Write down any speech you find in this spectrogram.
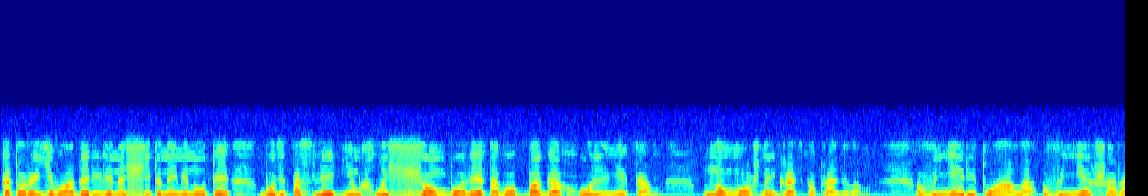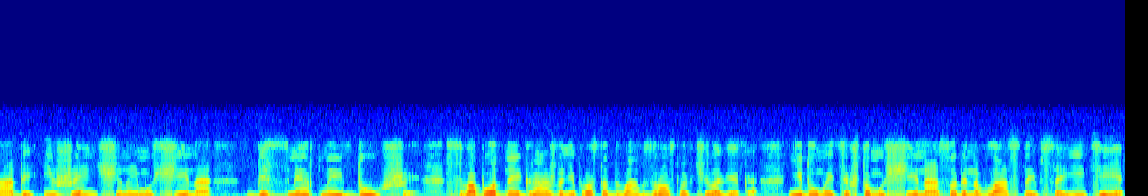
которые его одарили на считанные минуты, будет последним хлыщом, более того, богохульником. Но можно играть по правилам вне ритуала, вне шарады, и женщина, и мужчина – бессмертные души, свободные граждане, просто два взрослых человека. Не думайте, что мужчина, особенно властный в соитии,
